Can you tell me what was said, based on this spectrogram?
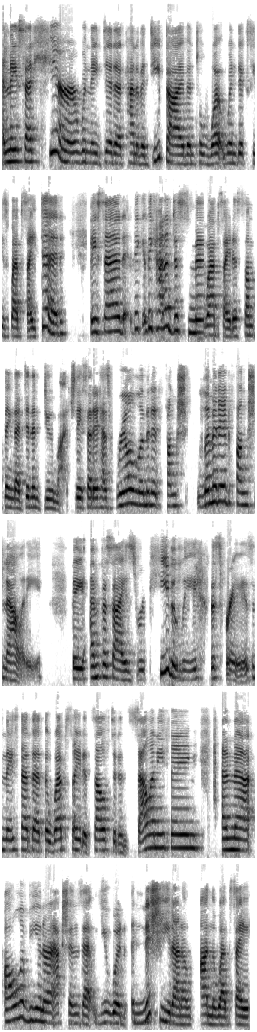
and they said here, when they did a kind of a deep dive into what Winn Dixie's website did, they said they, they kind of dismissed the website as something that didn't do much. They said it has real limited function, limited functionality. They emphasized repeatedly this phrase, and they said that the website itself didn't sell anything, and that all of the interactions that you would initiate on a, on the website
